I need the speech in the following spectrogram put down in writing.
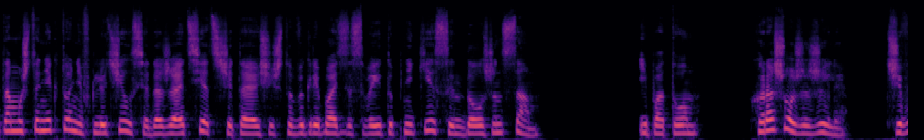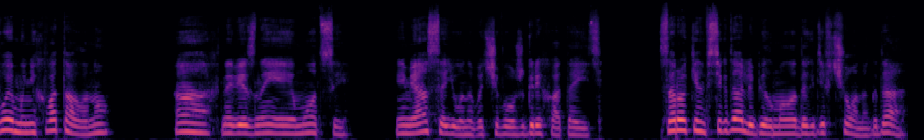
потому что никто не включился, даже отец, считающий, что выгребать за свои тупники сын должен сам. И потом... Хорошо же жили. Чего ему не хватало, ну? Ах, новизны эмоции. И мясо юного, чего уж греха таить. Сорокин всегда любил молодых девчонок, да.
